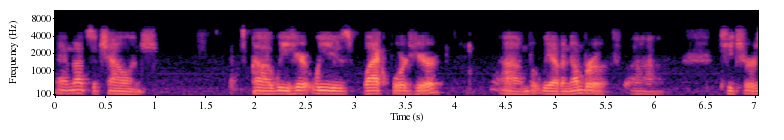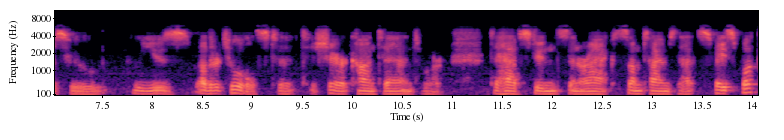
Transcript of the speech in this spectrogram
and that's a challenge. Uh, we here we use Blackboard here um, but we have a number of uh, teachers who who use other tools to, to share content or to have students interact. Sometimes that's Facebook,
